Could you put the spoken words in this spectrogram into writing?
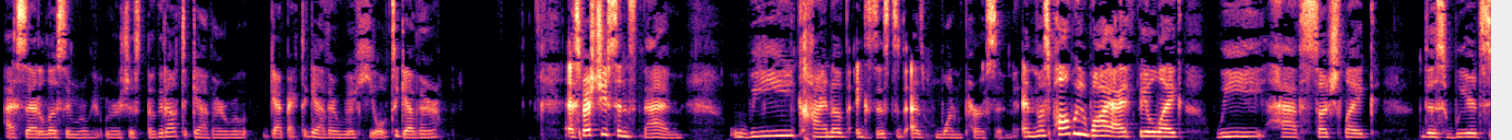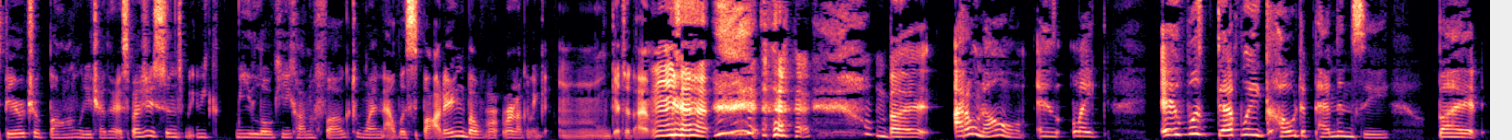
I said, listen, we're, we're just thug it out together. We'll get back together. We'll heal together. Especially since then, we kind of existed as one person. And that's probably why I feel like we have such like this weird spiritual bond with each other, especially since we, we, low key kind of fucked when I was spotting, but we're, we're not gonna get, mm, get to that. but I don't know. And like, it was definitely codependency, but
